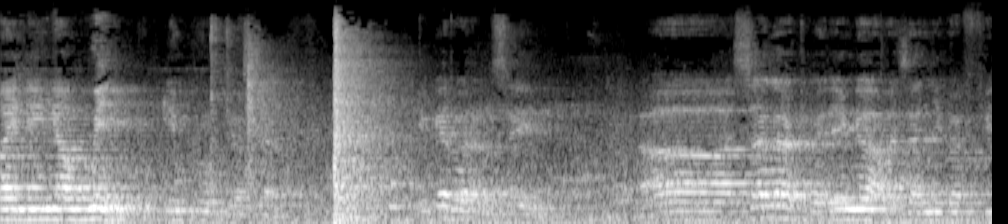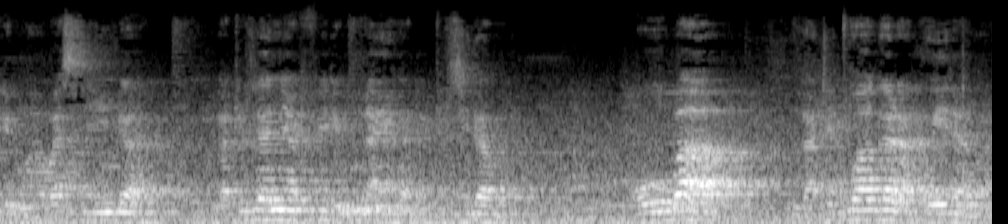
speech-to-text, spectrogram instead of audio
oba nofinding a way improve yourself. You get what I'm saying? Ah, saagala tubeere nga abazanyi ba firimu abasinga nga tuzanya firimu naye nga tetuziraba. Oba nga tetwagala kweraba.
